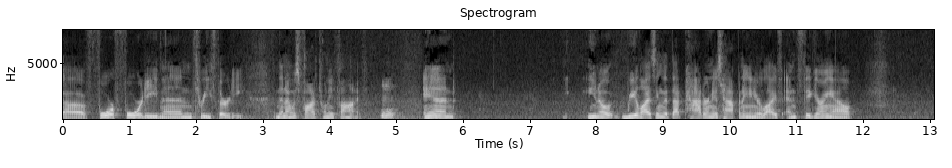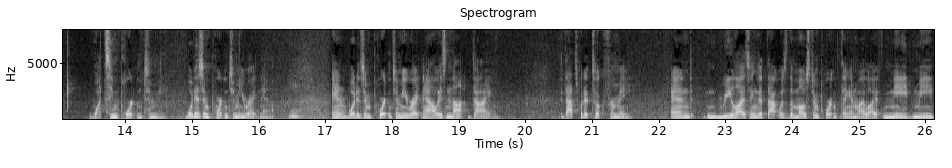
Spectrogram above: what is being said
uh, 440 then 330 and then i was 525 and you know realizing that that pattern is happening in your life and figuring out what's important to me. What is important to me right now? And what is important to me right now is not dying. That's what it took for me and realizing that that was the most important thing in my life made me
